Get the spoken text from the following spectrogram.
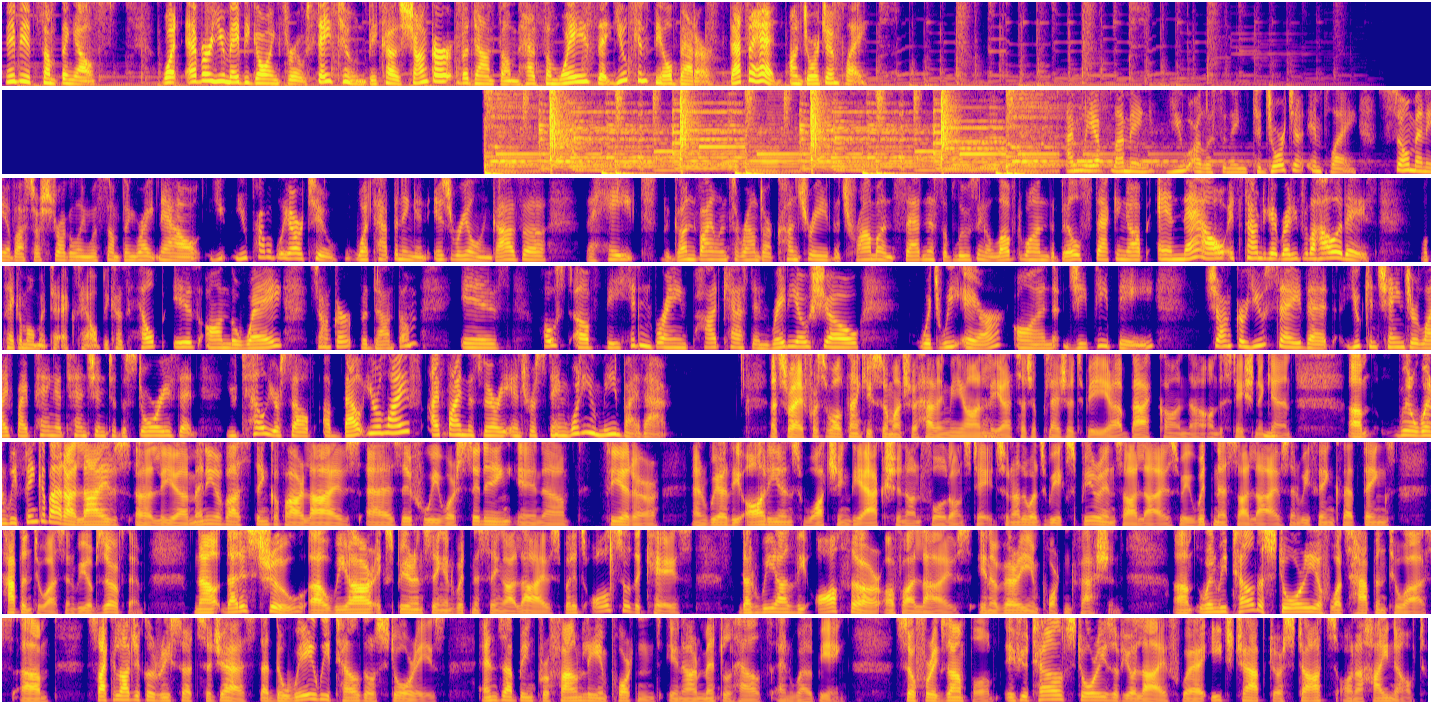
maybe it's something else. Whatever you may be going through, stay tuned because Shankar Vedantam has some ways that you can feel better. That's ahead on Georgia in Play. You are listening to Georgia in Play. So many of us are struggling with something right now. You, you probably are too. What's happening in Israel and Gaza, the hate, the gun violence around our country, the trauma and sadness of losing a loved one, the bills stacking up, and now it's time to get ready for the holidays. We'll take a moment to exhale because help is on the way. Shankar Vedantam is host of the Hidden Brain podcast and radio show, which we air on GPB. Shankar, you say that you can change your life by paying attention to the stories that you tell yourself about your life. I find this very interesting. What do you mean by that? That's right. First of all, thank you so much for having me on, Leah. It's such a pleasure to be uh, back on uh, on the station mm-hmm. again. Um, you know, when we think about our lives, uh, Leah, many of us think of our lives as if we were sitting in a theater and we are the audience watching the action unfold on stage. So, in other words, we experience our lives, we witness our lives, and we think that things happen to us and we observe them. Now, that is true. Uh, we are experiencing and witnessing our lives, but it's also the case that we are the author of our lives in a very important fashion. Um, when we tell the story of what's happened to us, um, psychological research suggests that the way we tell those stories ends up being profoundly important in our mental health and well being. So, for example, if you tell stories of your life where each chapter starts on a high note,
